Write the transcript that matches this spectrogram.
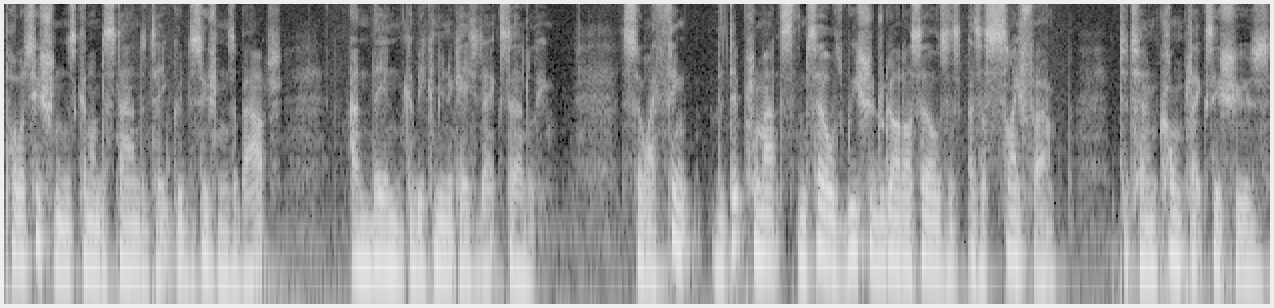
politicians can understand and take good decisions about, and then can be communicated externally. So I think the diplomats themselves, we should regard ourselves as, as a cipher to turn complex issues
